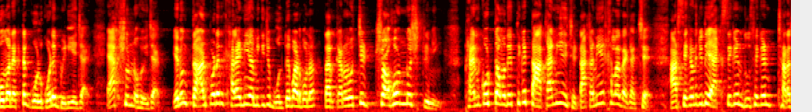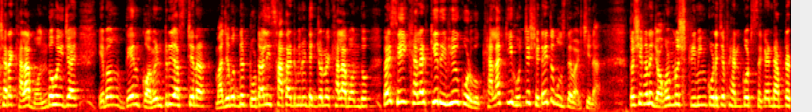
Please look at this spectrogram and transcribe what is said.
ওমান একটা গোল করে বেরিয়ে যায় এক শূন্য হয়ে যায়। এবং তারপরের খেলা নিয়ে আমি কিছু বলতে পারব না, তার কারণ হচ্ছে জঘন্য স্ট্রিমিং ফ্যান কোর্ট তো আমাদের থেকে টাকা নিয়েছে, টাকা নিয়ে খেলা দেখাচ্ছে। আর সেখানে যদি এক সেকেন্ড দু সেকেন্ড ছাড়া ছাড়া খেলা বন্ধ হয়ে যায় এবং দেন কমেন্ট্রি আসছে না। মাঝে মধ্যে টোটালি সাত আট মিনিটের জন্য খেলা বন্ধ। ভাই, সেই খেলার কি রিভিউ করব? খেলা কি হচ্ছে সেটাই তো বুঝতে পারছি না। তো সেখানে জঘন্য স্ট্রিমিং করেছে ফ্যানকোট সেকেন্ড হাফটা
